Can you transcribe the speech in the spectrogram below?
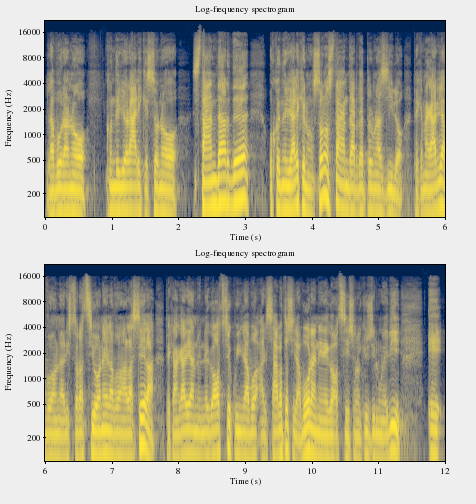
lavorano con degli orari che sono standard o con degli orari che non sono standard per un asilo, perché magari lavorano nella ristorazione, lavorano alla sera, perché magari hanno il negozio e quindi lav- al sabato si lavora nei negozi, sono chiusi lunedì. E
